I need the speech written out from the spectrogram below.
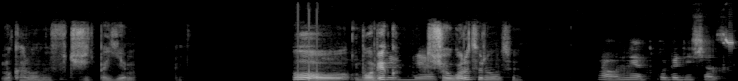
Макаронов чуть-чуть поем. О, Бобик, ты Привет. что, в город вернулся? А, нет, погоди, сейчас.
